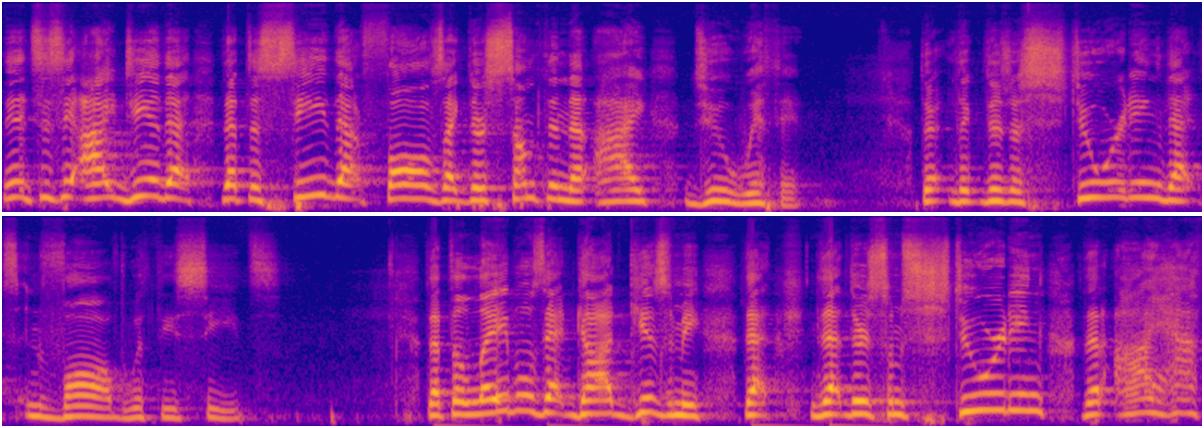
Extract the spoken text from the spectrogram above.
it's this idea that that the seed that falls like there's something that I do with it. There, there's a stewarding that's involved with these seeds that the labels that God gives me, that, that there's some stewarding that I have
